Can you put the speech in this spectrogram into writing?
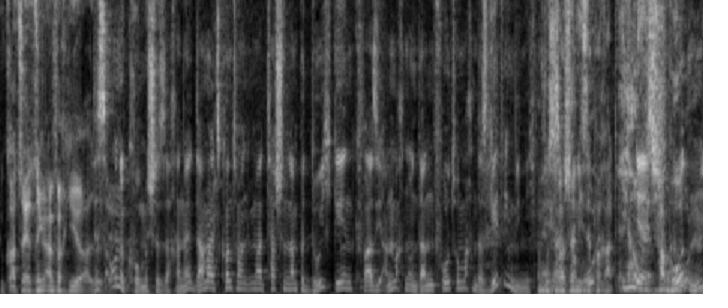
Du kannst ja jetzt nicht einfach hier. Also, Das ist auch eine komische Sache, ne? Damals konnte man immer Taschenlampe durchgehend quasi anmachen und dann ein Foto machen. Das geht irgendwie nicht mehr. muss wahrscheinlich separat in Ja, der ist verboten.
